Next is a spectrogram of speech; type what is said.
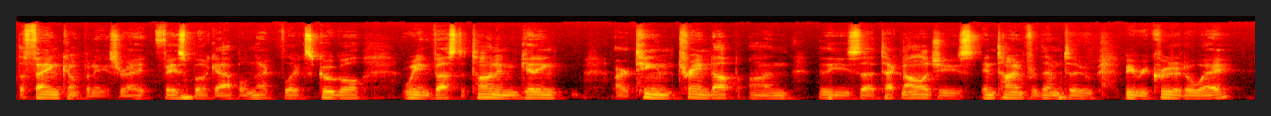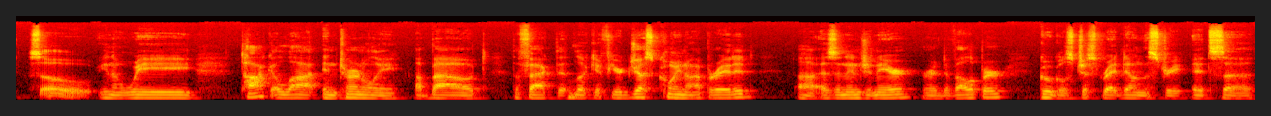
the FANG companies, right? Facebook, Apple, Netflix, Google. We invest a ton in getting our team trained up on these uh, technologies in time for them to be recruited away. So, you know, we talk a lot internally about the fact that, look, if you're just coin operated uh, as an engineer or a developer, Google's just right down the street. It's, uh,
